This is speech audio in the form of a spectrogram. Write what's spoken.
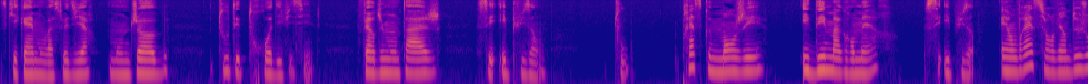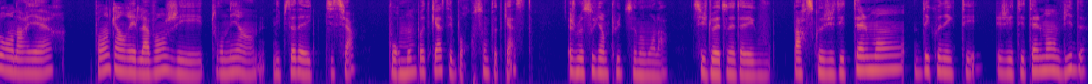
ce qui est quand même, on va se le dire, mon job, tout est trop difficile. Faire du montage, c'est épuisant. Tout. Presque manger, aider ma grand-mère, c'est épuisant. Et en vrai, si on revient deux jours en arrière, pendant le calendrier de l'Avent, j'ai tourné un épisode avec Ticia pour mon podcast et pour son podcast. Je me souviens plus de ce moment-là, si je dois être honnête avec vous parce que j'étais tellement déconnectée, j'étais tellement vide,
